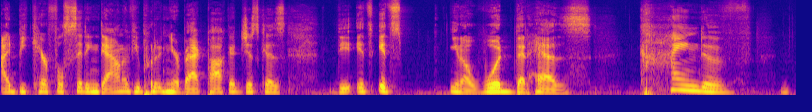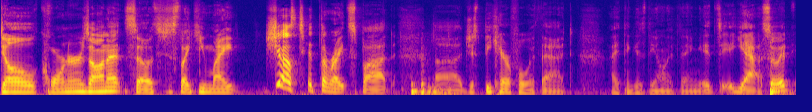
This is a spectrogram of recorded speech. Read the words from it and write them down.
I'd be careful sitting down if you put it in your back pocket, just because the it's it's you know wood that has kind of dull corners on it, so it's just like you might just hit the right spot. Uh, just be careful with that. I think is the only thing. It's yeah, so it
